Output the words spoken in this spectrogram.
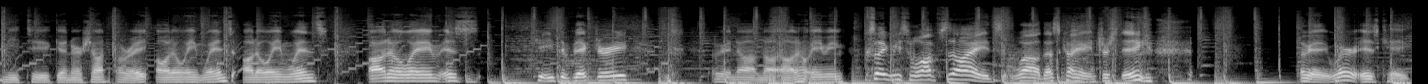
Need to get our shot. Alright, auto aim wins, auto aim wins. Auto aim is key to victory. okay, no, I'm not auto aiming. Looks like we swapped sides. Wow, that's kind of interesting. okay, where is Cake?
